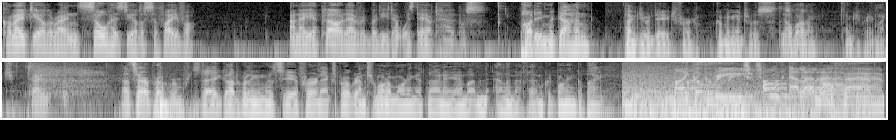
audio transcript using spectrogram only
come out the other end. So has the other survivor, and I applaud everybody that was there to help us. Paddy McGahon, thank you indeed for coming into us this no morning. Bother. Thank you very much. Sound. That's our programme for today. God willing, we'll see you for our next programme tomorrow morning at 9am on LMFM. Good morning. Bye bye. Michael, Michael Reade on LMFM.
